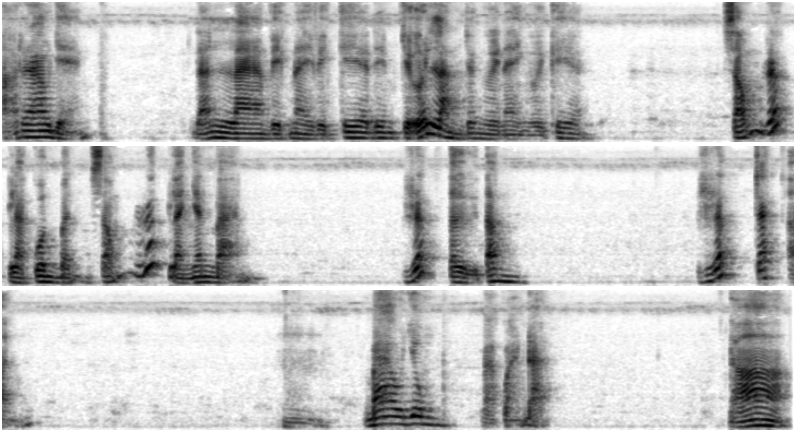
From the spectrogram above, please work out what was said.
Ở rao giảng, đã làm việc này việc kia, đem chữa lành cho người này người kia. Sống rất là quân bình, sống rất là nhân bản rất từ tâm, rất trắc ẩn. Hmm. Bao dung và quảng đại. Đó.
